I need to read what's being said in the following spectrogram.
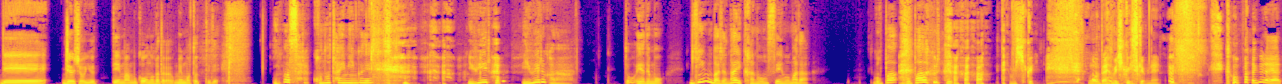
で、住所を言って、まあ向こうの方がメモ取ってて、今更このタイミングで？言える、言えるかな？どう？いやでも、銀歯じゃない可能性もまだ5%、5%ぐらい、だいぶ低い。もうだいぶ低いですけどね。5%ぐらいある、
